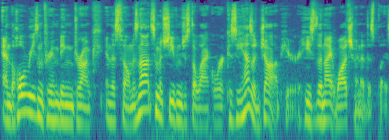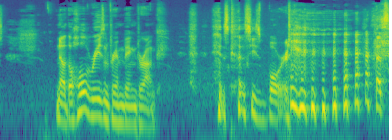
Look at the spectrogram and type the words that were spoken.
And the whole reason for him being drunk in this film is not so much even just a lack of work, because he has a job here. He's the night watchman at this place. No, the whole reason for him being drunk is because he's bored. That's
